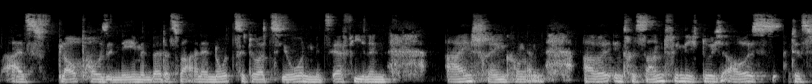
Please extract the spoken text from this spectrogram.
als Blaupause nehmen, weil das war eine Notsituation mit sehr vielen Einschränkungen. Aber interessant finde ich durchaus das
